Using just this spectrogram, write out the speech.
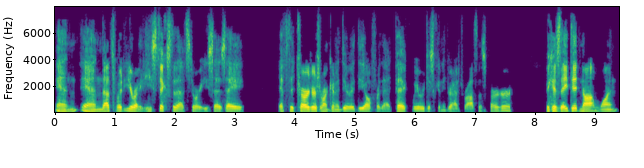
and and that's what you're right. He sticks to that story. He says, "Hey, if the Chargers weren't going to do a deal for that pick, we were just going to draft Roethlisberger." Because they did not want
